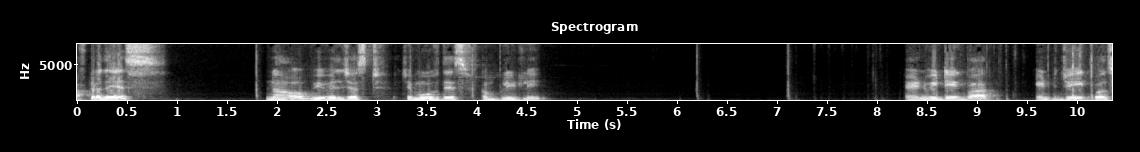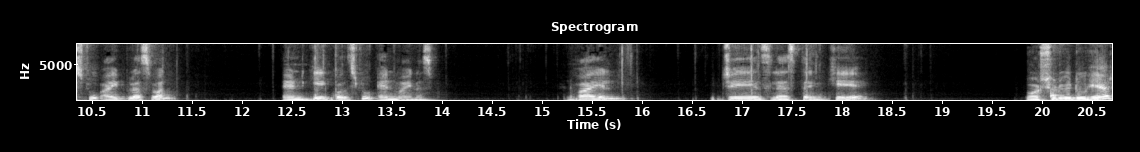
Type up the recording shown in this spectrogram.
after this now we will just remove this completely. And we take back int j equals to i plus 1 and k equals to n minus 1 and while j is less than k what should we do here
